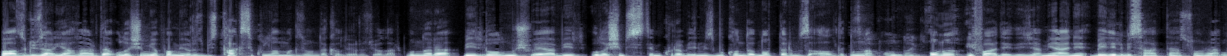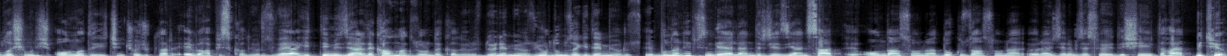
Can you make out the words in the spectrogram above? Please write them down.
bazı güzergahlarda ulaşım yapamıyoruz. Biz taksi kullanmak zorunda kalıyoruz diyorlar. Bunlara bir dolmuş veya bir ulaşım sistemi kurabilir miyiz? Bu konuda notlarımızı aldık. Bunlar, Saat 10'dan onu ifade edeceğim. Yani belirli bir saatten sonra ulaşımın hiç olmadığı için çocuklar eve hapis kalıyoruz veya gittiğimiz yerde kalmak zorunda kalıyoruz. Dönemiyoruz, yurdumuza gidemiyoruz. E, Bunların hepsini değerlendireceğiz. Yani saat e, 10'dan sonra, 9'dan sonra öğrencilerimize söylediği şehirde hayat bitiyor.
